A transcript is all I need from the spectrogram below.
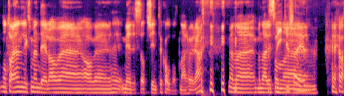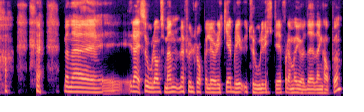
nå tar jeg liksom en del av, av mediestrategien til Kolbotn her, hører jeg. Men, men, det er litt sånn ja. Men reiser Olavs menn med full tropp eller gjør det ikke, blir utrolig viktig for dem å gjøre det i den kampen.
